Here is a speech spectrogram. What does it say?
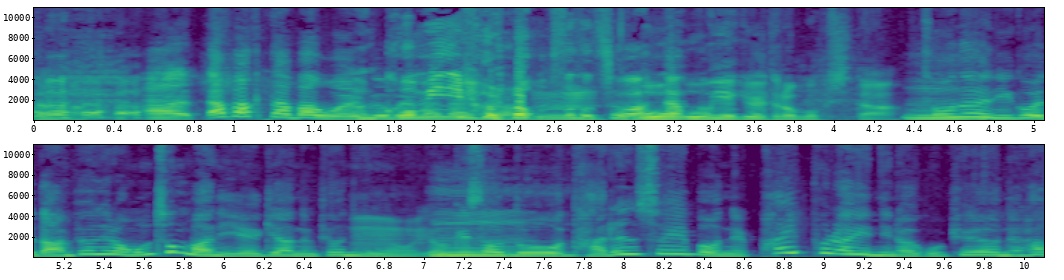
자, 아 따박따박 월급을 고민이 받아서. 별로 없어서 좋아요. 오, 오 얘기를 들어봅시다. 음. 저는 이걸 남편이랑 엄청 많이 얘기하는 편이에요. 음. 여기서도 음. 다른 수입원을 파이프라인이라고 표현을 하거든요.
